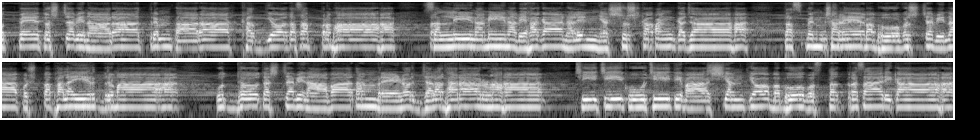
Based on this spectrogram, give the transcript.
उत्पेतुश्च विना रात्रिम् ताराः खद्योतसप्रभाः। संलीनमीनविहगा नलिन्यः शुष्कपङ्कजाः। तस्मिन् क्षणे बभूवुश्च विना पुष्पफलैर्द्रुमाः। उद्धूतश्च विना वातम् रेणुर्जलधरारुणः। चीचीकूचीति वाश्यन्त्यो बभूवुस्तत्र सारिकाः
